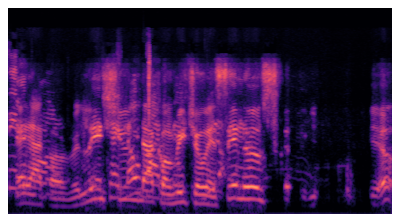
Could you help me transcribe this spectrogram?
They're not gonna release you. Not gonna reach your mess with you. incentives. Yep.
